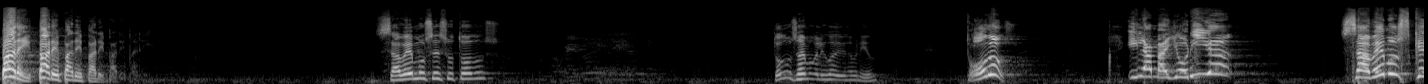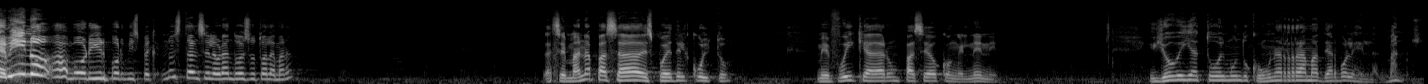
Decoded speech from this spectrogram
Pare, pare, pare, pare, pare, pare. ¿Sabemos eso todos? Todos sabemos que el Hijo de Dios ha venido. Todos. Y la mayoría sabemos que vino a morir por mis pecados. ¿No están celebrando eso toda la semana? La semana pasada, después del culto, me fui a dar un paseo con el nene. Y yo veía a todo el mundo con unas ramas de árboles en las manos.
